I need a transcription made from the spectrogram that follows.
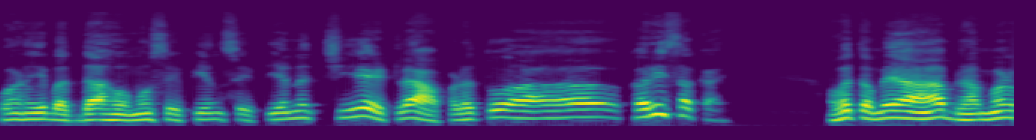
પણ એ બધા હોમોસેપિયન સેપિયન જ છીએ. એટલે આપણે તો આ કરી શકાય. હવે તમે આ બ્રાહ્મણ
